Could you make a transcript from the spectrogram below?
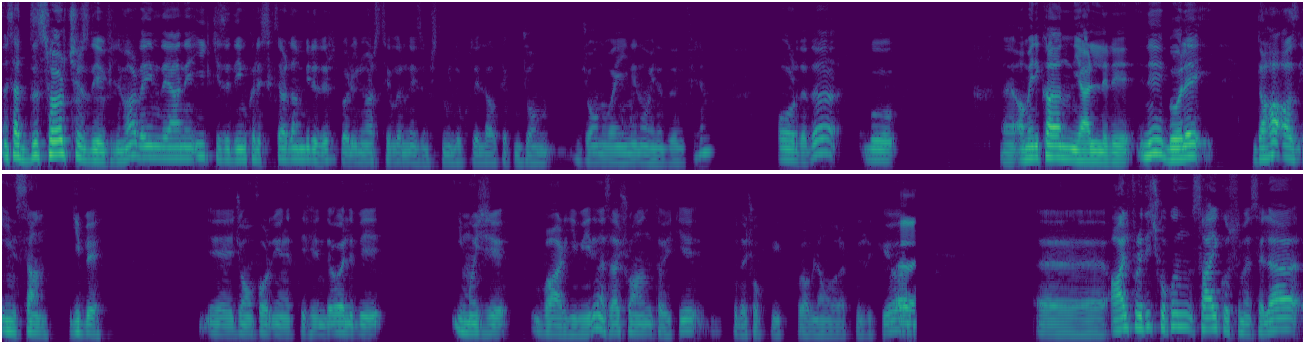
mesela The Searchers diye bir film var. Benim de yani ilk izlediğim klasiklerden biridir. Böyle üniversite yıllarında izlemiştim. 1956 yapımı John John Wayne'in oynadığı bir film. Orada da bu, Amerikan yerlilerini böyle daha az insan gibi, eee, John Ford'un yönettiği filmde öyle bir imajı var gibiydi. Mesela şu an tabii ki bu da çok büyük problem olarak gözüküyor. Evet. Eee, Alfred Hitchcock'un Psycho'su mesela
